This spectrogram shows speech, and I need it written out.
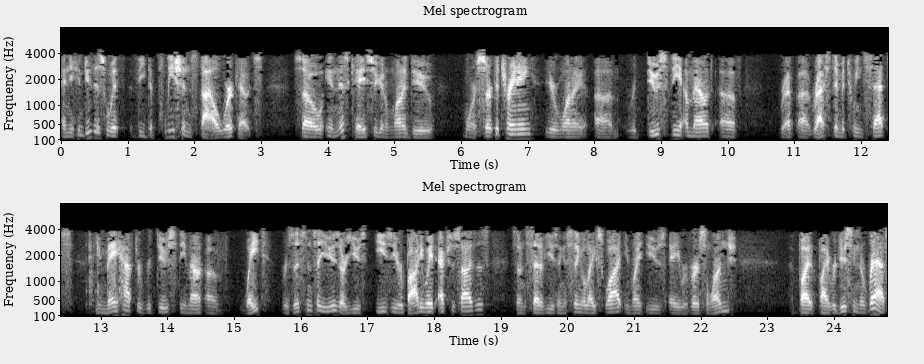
And you can do this with the depletion style workouts. So in this case, you're going to want to do more circuit training. You want to um, reduce the amount of uh, rest in between sets. You may have to reduce the amount of weight resistance that you use or use easier body weight exercises. So instead of using a single leg squat, you might use a reverse lunge. But by reducing the rest,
